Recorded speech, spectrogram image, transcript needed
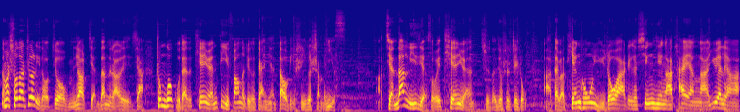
那么说到这里头，就我们要简单的了解一下中国古代的天圆地方的这个概念到底是一个什么意思啊？简单理解，所谓天圆，指的就是这种啊，代表天空、宇宙啊，这个星星啊、太阳啊、月亮啊。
